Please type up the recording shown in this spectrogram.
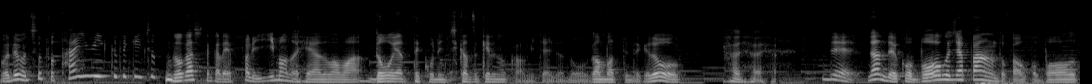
まあ、でもちょっとタイミング的にちょっと逃したからやっぱり今の部屋のままどうやってこれに近づけるのかみたいなのを頑張ってんだけど。はいはいはい。でなんでこう防具ジャパンとかをこうぼーっ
